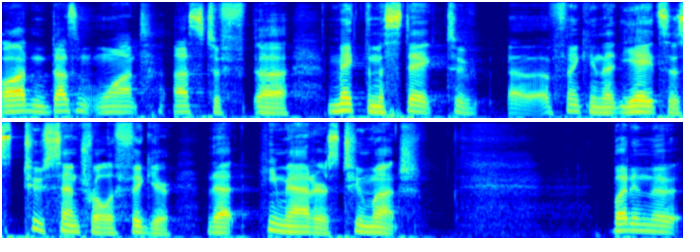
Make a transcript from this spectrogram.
Auden doesn't want us to uh, make the mistake to, uh, of thinking that Yeats is too central a figure, that he matters too much. But in the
